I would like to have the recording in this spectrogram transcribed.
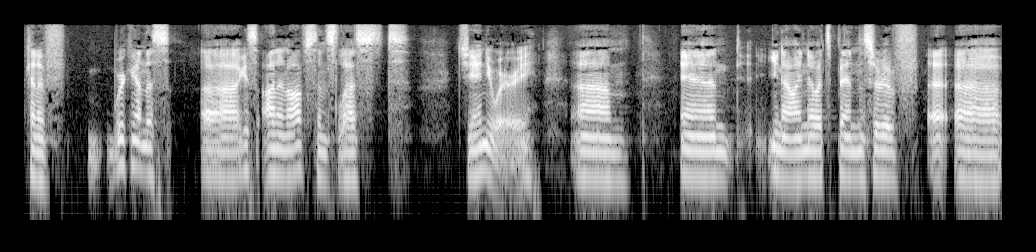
kind of working on this, uh, I guess, on and off since last January. Um, and you know, I know it's been sort of uh, uh,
